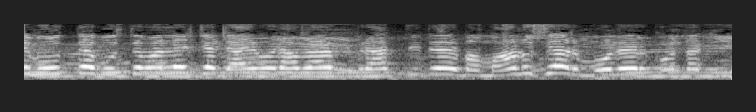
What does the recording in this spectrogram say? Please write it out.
এই মুহূর্তে বুঝতে পারলেন যে ডায়মন্ড আমরা প্রার্থীদের বা মানুষের মনের কথা কি?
